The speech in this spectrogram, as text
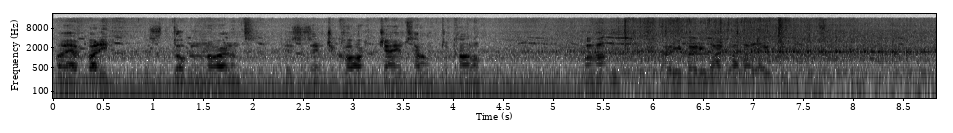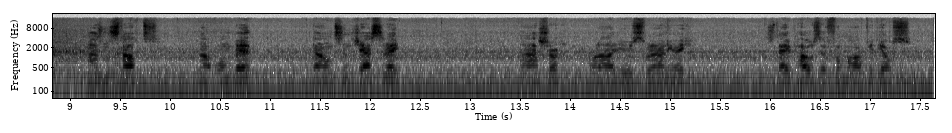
Hi everybody, this is Dublin, Ireland. This is Inchicore, Jamestown, Tyrconnell. We're having very, very bad weather lately. Hasn't stopped, not one bit. Down since yesterday. Ah sure, well I'll use to it anyway. Stay posted for more videos.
